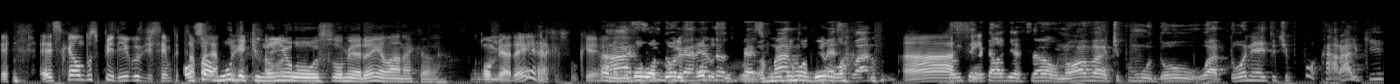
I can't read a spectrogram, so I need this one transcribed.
esse que é um dos perigos de sempre Ou trabalhar só muda que nem o Homem-Aranha lá, né, cara? Homem-Aranha? O quê? Ah, ah mudou sim, o ator, Homem-Aranha do PS4. Do modelo PS4. Ah, Quando sim. teve aquela versão nova, tipo, mudou o ator, né? E tu, tipo, pô, caralho, que.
